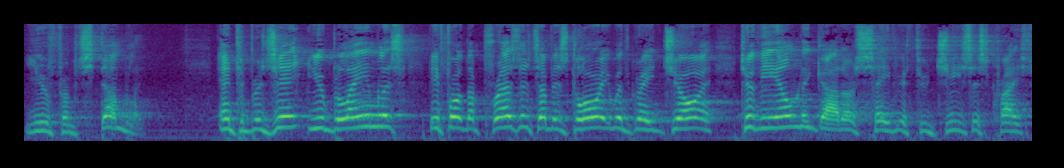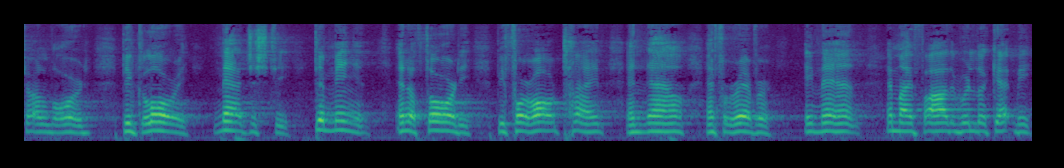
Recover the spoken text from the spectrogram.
you from stumbling and to present you blameless before the presence of his glory with great joy to the only God our Savior through Jesus Christ our Lord be glory, majesty, dominion, and authority before all time and now and forever. Amen. And my Father would look at me.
